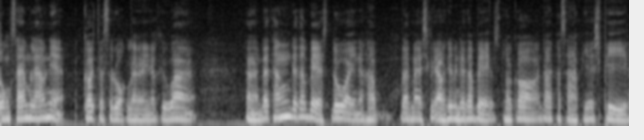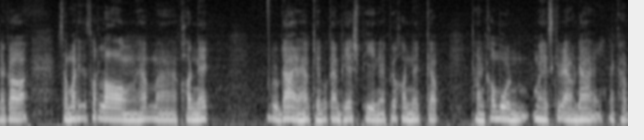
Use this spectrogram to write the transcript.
ลง SAM แล้วเนี่ย ก็จะสะดวกเลยก็คือว่าได้ทั้ง Database ด้วยนะครับ ได้ MySQL ที่เป็น Database แล้วก็ได้ภาษา PHP แล้วก็สามารถที่จะทดลองนะครับมา Connect ดูได้นะครับ เขียนโปรแกรม PHP เนี่ยเพื่อ Connect กับฐานข้อมูล MySQL ได้นะครับ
